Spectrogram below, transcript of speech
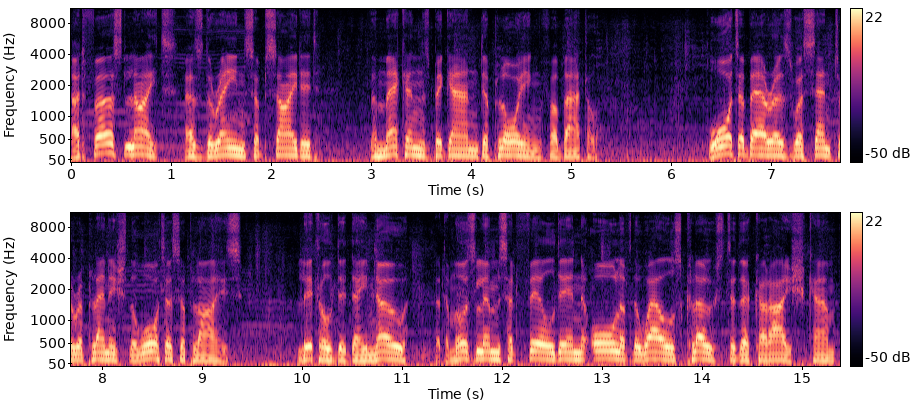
At first light, as the rain subsided, the Meccans began deploying for battle. Water bearers were sent to replenish the water supplies. Little did they know that the Muslims had filled in all of the wells close to the Quraysh camp.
